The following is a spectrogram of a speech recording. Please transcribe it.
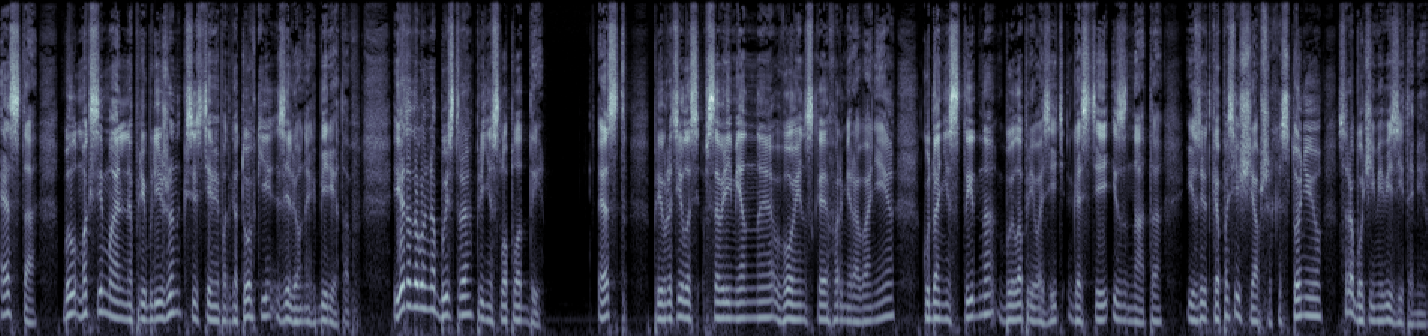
ЭСТА был максимально приближен к системе подготовки зеленых беретов. И это довольно быстро принесло плоды. ЭСТ превратилась в современное воинское формирование, куда не стыдно было привозить гостей из НАТО, изредка посещавших Эстонию с рабочими визитами.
